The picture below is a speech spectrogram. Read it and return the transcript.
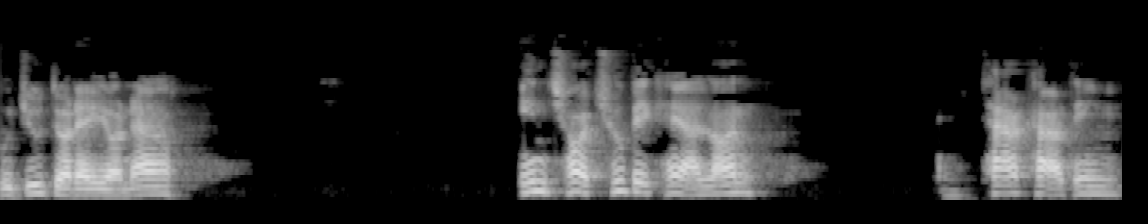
وجود داره یا نه این چارچوبی که الان تر کردیم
